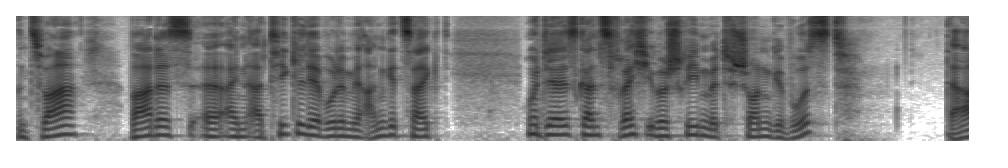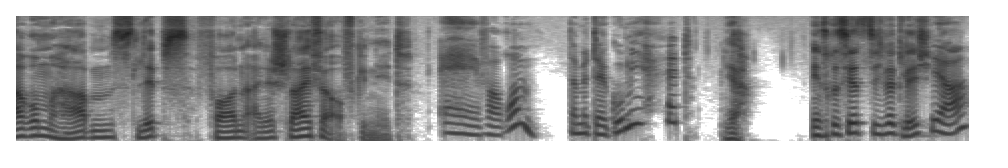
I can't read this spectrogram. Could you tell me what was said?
Und zwar war das äh, ein Artikel, der wurde mir angezeigt und der ist ganz frech überschrieben mit schon gewusst. Darum haben Slips vorn eine Schleife aufgenäht. Ey, warum? Damit der Gummi hält? Ja. Interessiert es dich wirklich? Ja.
